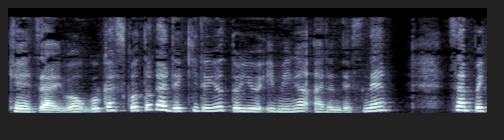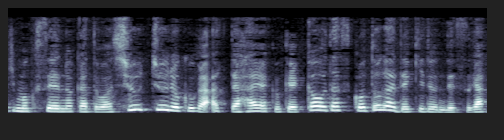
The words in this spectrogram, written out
経済を動かすことができるよという意味があるんですね。三匹木星の方は集中力があって早く結果を出すことができるんですが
